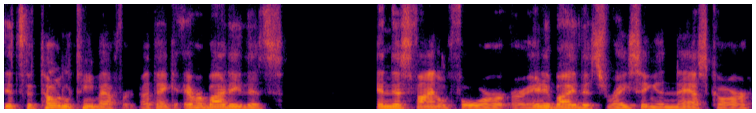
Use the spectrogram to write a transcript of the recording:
it's a total team effort. I think everybody that's in this Final Four or anybody that's racing in NASCAR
